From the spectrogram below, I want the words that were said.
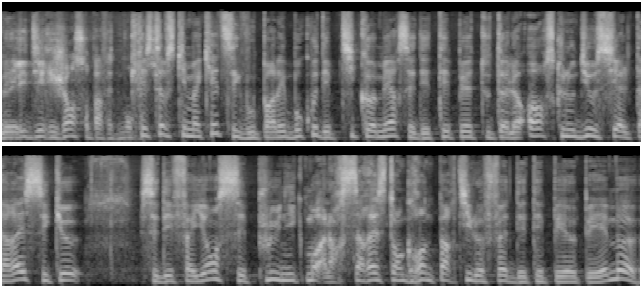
euh, les dirigeants sont parfaitement. Christophe, ce qui m'inquiète, c'est que vous parlez beaucoup des petits commerces et des TPE tout à l'heure. Or, ce que nous dit aussi Altares, c'est que ces défaillances, c'est plus uniquement alors ça reste en grande partie le fait des TPE-PME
